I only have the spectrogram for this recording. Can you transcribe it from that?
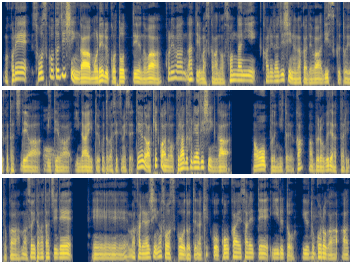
まあこれ、ソースコード自身が漏れることっていうのは、これは何て言いますか、あの、そんなに彼ら自身の中ではリスクという形では見てはいないということが説明されっていうのは結構あの、クラウドフレア自身がまあ、オープンにというか、まあ、ブログであったりとか、まあ、そういった形で、ええー、まあ、彼ら自身のソースコードっていうのは結構公開されているというところがあっ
